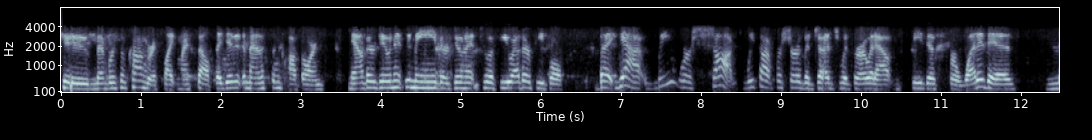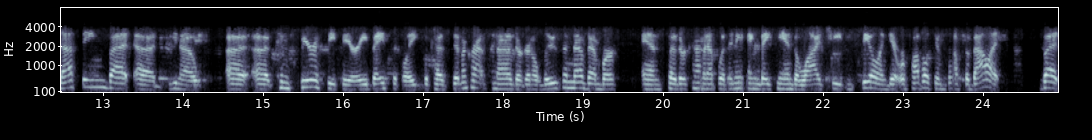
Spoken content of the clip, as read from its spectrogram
to members of Congress like myself. They did it to Madison Cawthorn. Now they're doing it to me. They're doing it to a few other people. But yeah, we were shocked. We thought for sure the judge would throw it out and see this for what it is. Nothing but, uh, you know, a, a conspiracy theory, basically, because Democrats know they're going to lose in November. And so they're coming up with anything they can to lie, cheat, and steal and get Republicans off the ballot. But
